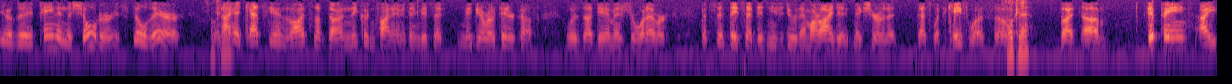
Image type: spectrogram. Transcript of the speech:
you know, the pain in the shoulder is still there, Okay. and I had CAT scans and all that stuff done. And they couldn't find anything. They said maybe a rotator cuff was uh, damaged or whatever, but said, they said they need to do an MRI to make sure that that's what the case was. So, Okay. but um, hip pain, I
